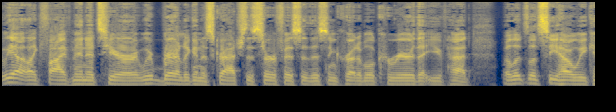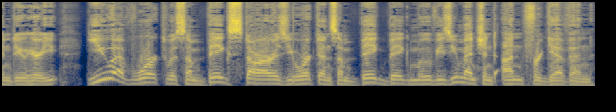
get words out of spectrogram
we got like five minutes here. We're barely going to scratch the surface of this incredible career that you've had. But let's, let's see how we can do here. You, you have worked with some big stars. You worked on some big, big movies. You mentioned Unforgiven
